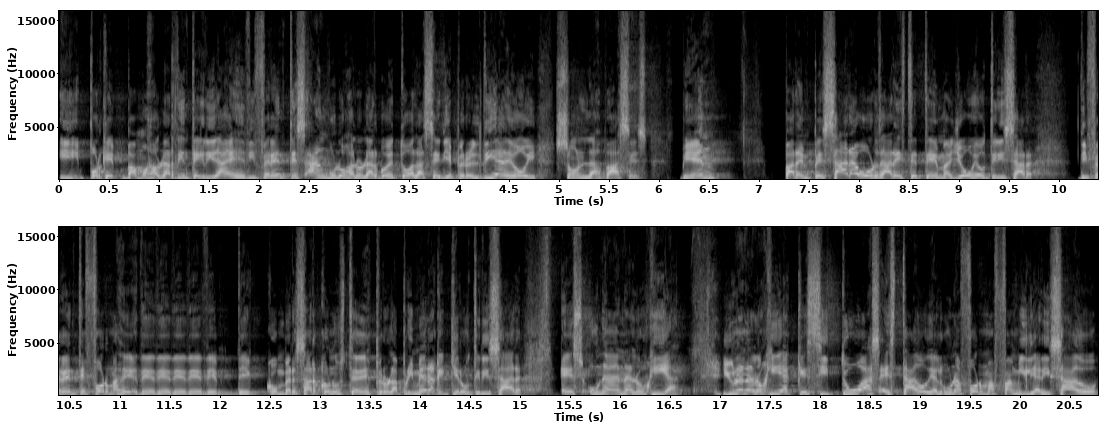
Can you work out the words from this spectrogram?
Y porque vamos a hablar de integridad desde diferentes ángulos a lo largo de toda la serie, pero el día de hoy son las bases. ¿Bien? Para empezar a abordar este tema, yo voy a utilizar diferentes formas de, conversar con ustedes, pero la primera que quiero utilizar es una analogía. Y una analogía que si tú has estado de alguna forma familiarizado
